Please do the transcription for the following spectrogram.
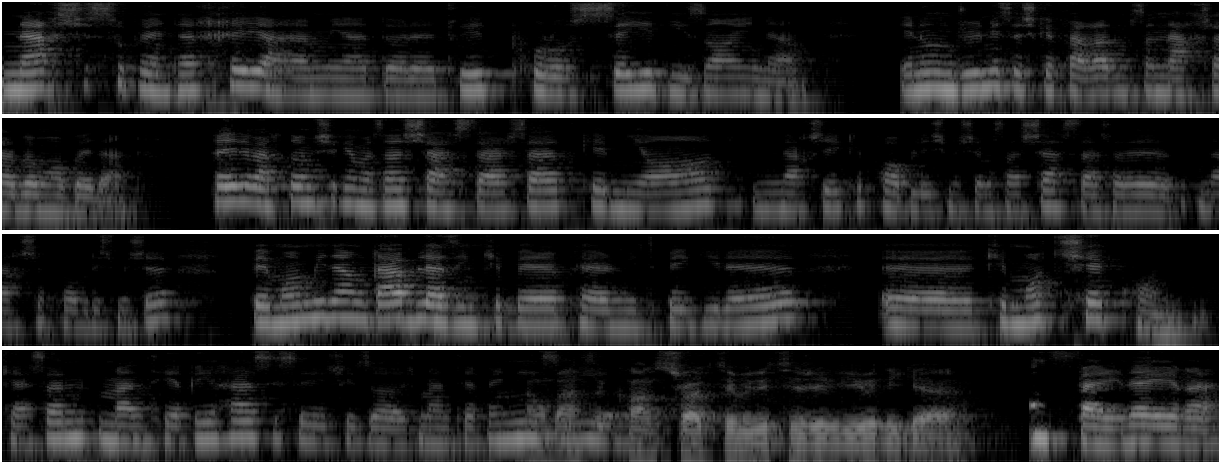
نقش superintendent خیلی اهمیت داره توی پروسه design م. یعنی اونجوری نیستش که فقط مثلا نقشه رو به ما بدن. خیلی وقتا میشه که مثلا 60 درصد که میاد نقشه که publish میشه مثلا 60 درصد نقشه publish میشه به ما میدن قبل از اینکه بره permit بگیره که ما چک کنیم که اصلا منطقی هست این سری چیزاش منطقی نیست بحث constructability review دیگه. آفرین دقیقا.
